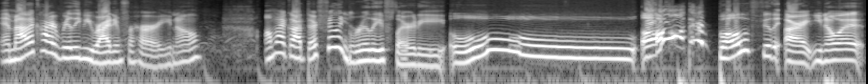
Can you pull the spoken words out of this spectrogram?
And Malakai really be riding for her, you know? Oh my god, they're feeling really flirty. Oh, oh, they're both feeling. All right, you know what?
